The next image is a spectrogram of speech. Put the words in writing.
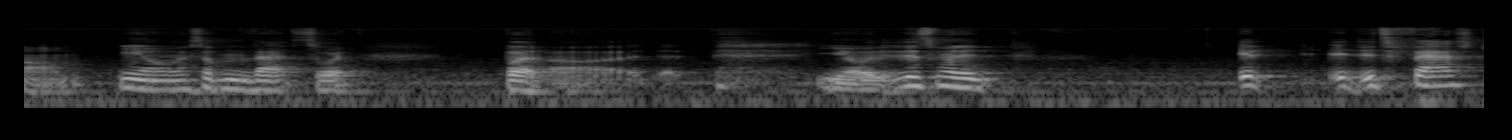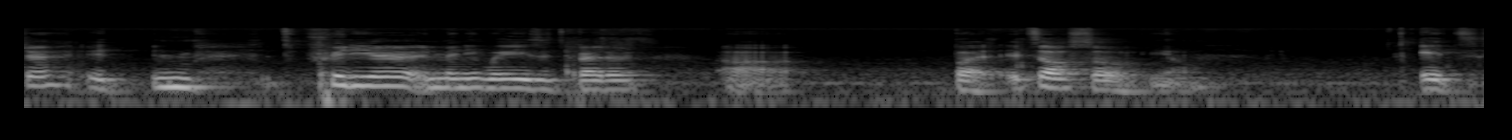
Um, you know, something of that sort. But uh, you know, this one it, it, it it's faster. It it's prettier in many ways. It's better. Uh, but it's also you know, it's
